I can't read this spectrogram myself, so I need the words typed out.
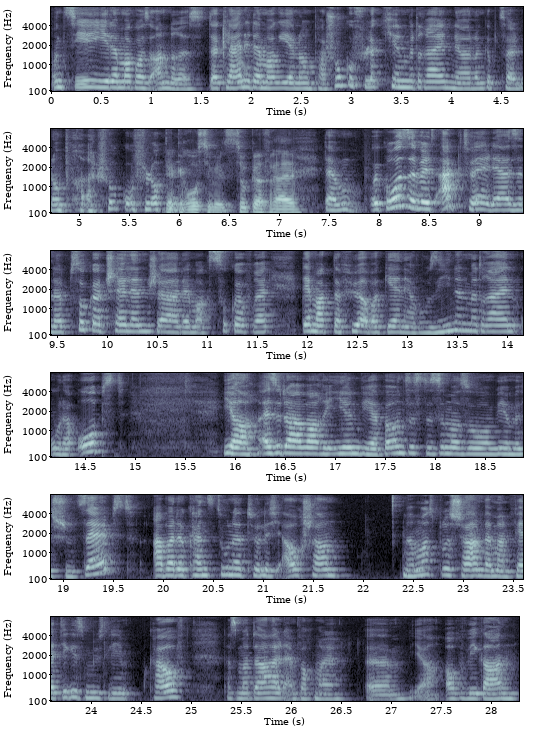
und C, jeder mag was anderes. Der Kleine, der mag eher noch ein paar Schokoflöckchen mit rein, ja, dann gibt es halt noch ein paar Schokoflocken. Der Große will es zuckerfrei. Der Große will es aktuell, der ist in der Zucker-Challenge, der mag es zuckerfrei. Der mag dafür aber gerne Rosinen mit rein oder Obst. Ja, also da variieren wir. Bei uns ist es immer so, wir mischen es selbst aber da kannst du natürlich auch schauen, man muss bloß schauen, wenn man fertiges Müsli kauft, dass man da halt einfach mal, ähm, ja, auch vegan,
